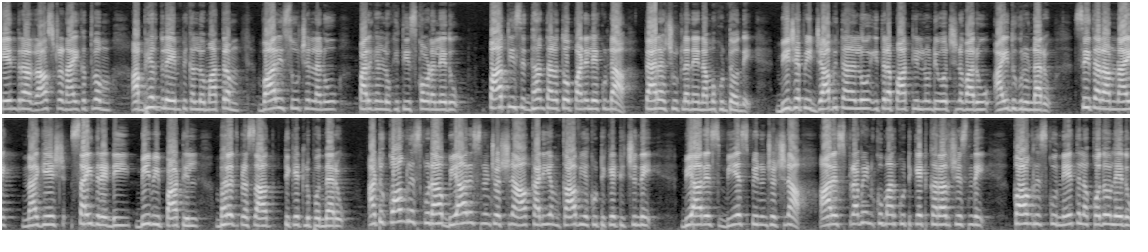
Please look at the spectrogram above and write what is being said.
కేంద్ర రాష్ట్ర నాయకత్వం అభ్యర్థుల ఎంపికల్లో మాత్రం వారి సూచనలను పరిగణలోకి తీసుకోవడం లేదు. పార్టీ సిద్ధాంతాలతో పని లేకుండా పారాచూట్లనే నమ్ముకుంటోంది. బీజేపీ జాబితాలలో ఇతర పార్టీల నుండి వచ్చిన వారు ఐదుగురున్నారు. సీతారాం నాయక్ నాగేష్ సైద్ రెడ్డి బీబీ పాటిల్ భరత్ ప్రసాద్ టికెట్లు పొందారు. అటు కాంగ్రెస్ కూడా బీఆర్ఎస్ నుంచి వచ్చిన కడియం కావ్యకు టికెట్ ఇచ్చింది. బీఆర్ఎస్ బీఎస్పీ నుంచి వచ్చిన ఆర్ఎస్ ప్రవీణ్ కుమార్కు టికెట్ ఖరారు చేసింది. కాంగ్రెస్కు నేతల కొదవ లేదు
